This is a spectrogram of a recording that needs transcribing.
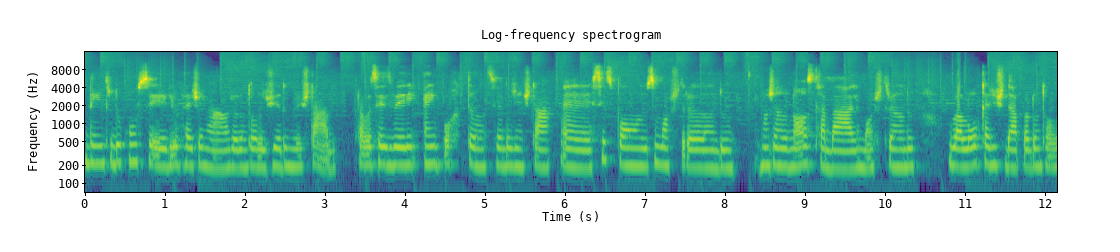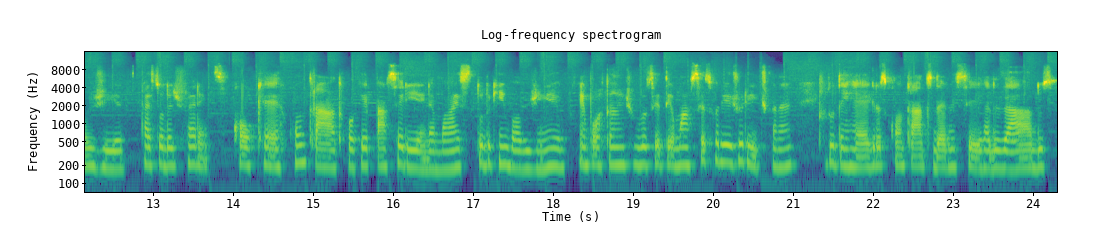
dentro do Conselho Regional de Odontologia do meu estado. Para vocês verem a importância da gente estar tá, é, se expondo, se mostrando, mostrando o nosso trabalho, mostrando o valor que a gente dá para a odontologia faz toda a diferença. Qualquer contrato, qualquer parceria, ainda mais tudo que envolve dinheiro, é importante você ter uma assessoria jurídica, né? Tudo tem regras, contratos devem ser realizados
